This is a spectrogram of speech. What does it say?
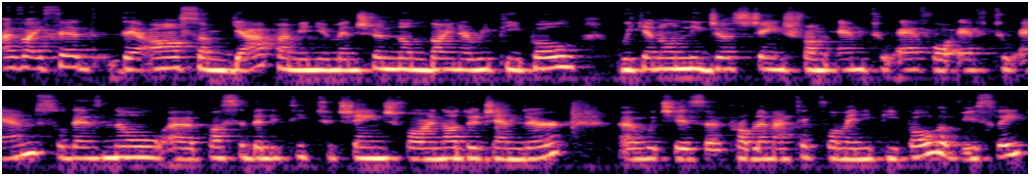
as I said, there are some gap. I mean, you mentioned non-binary people. We can only just change from M to F or F to M, so there's no uh, possibility to change for another gender, uh, which is uh, problematic for many people, obviously.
